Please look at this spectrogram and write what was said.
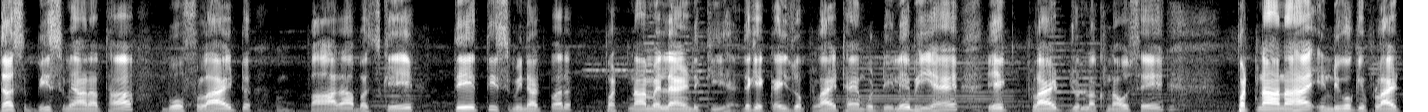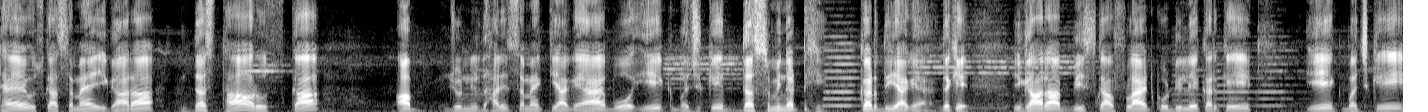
दस बीस में आना था, वो फ़्लाइट बारह बज के मिनट पर पटना में लैंड की है। देखिए, कई जो फ़्लाइट हैं, वो डिले भी हैं। एक फ़्लाइट जो लखनऊ से पटना आना है, इंडिगो की फ़्लाइट है, उसका समय ग्यारह दस था और उसका अब जो निर्धारित समय किया गया है, वो एक बज के दस मिनट ही कर दिया गया है। देखिए ग्यारह बीस का फ़्लाइट को डिले करके एक बज के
